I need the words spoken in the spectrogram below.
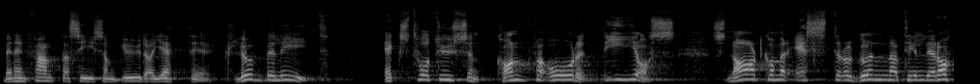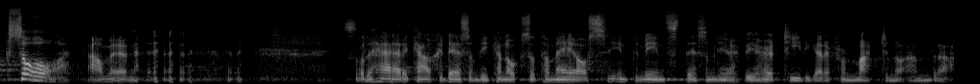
med den fantasi som Gud har gett er. Klubbelit, X2000, Konfa-året, Dios. Snart kommer Ester och Gunnar till er också. Amen. Så det här är kanske det som vi kan också ta med oss, inte minst det som vi har hört tidigare från Martin och andra.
